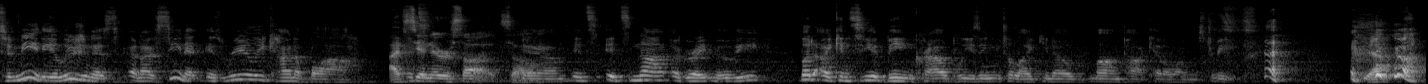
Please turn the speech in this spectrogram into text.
to me, The Illusionist, and I've seen it, is really kind of blah. I've seen. I never saw it. So. Yeah, it's it's not a great movie, but I can see it being crowd pleasing to like you know mom and pop kettle on the street. Yeah.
